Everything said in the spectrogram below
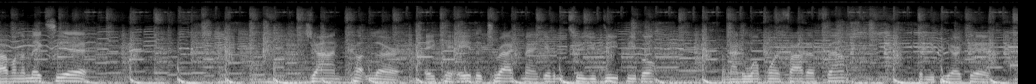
Live on the mix here. Jon Cutler, aka the Trackman, giving it to you deep, people. From 91.5 FM, WPRK.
